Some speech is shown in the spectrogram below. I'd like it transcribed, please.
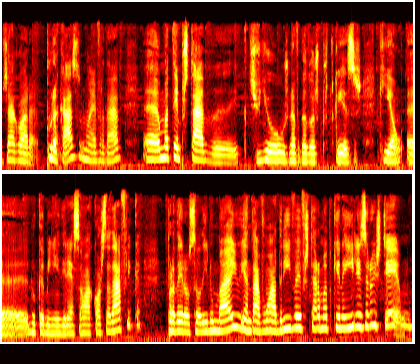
já agora, por acaso, não é verdade? Uh, uma tempestade que desviou os navegadores portugueses que iam uh, no caminho em direção à costa da África, perderam-se ali no meio e andavam à deriva e vestaram uma pequena ilha e disseram isto é um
